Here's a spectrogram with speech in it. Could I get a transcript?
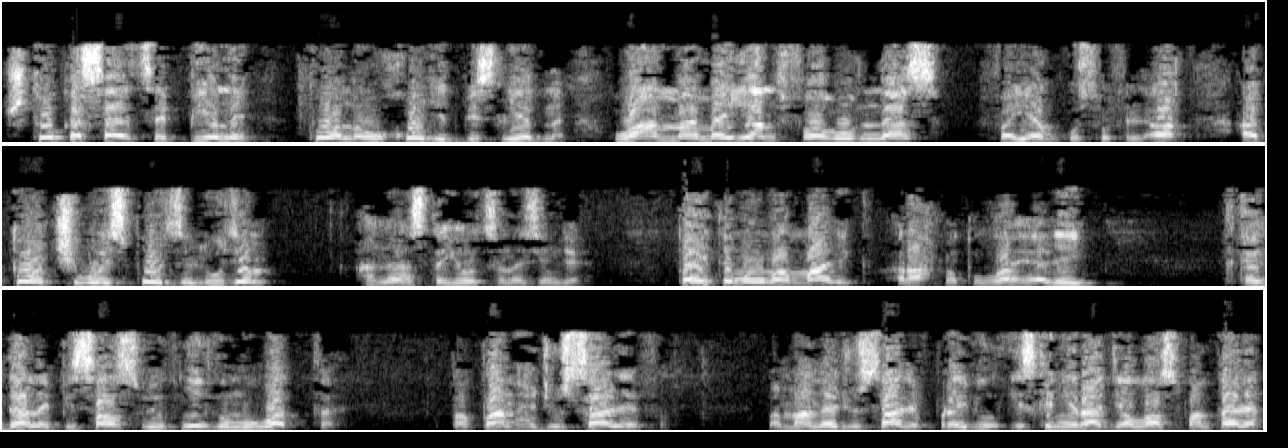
Что касается пены, то она уходит бесследно. «Уамма маянфау нас фаямку фил арт». А то, от чего используя людям, она остается на земле. Поэтому имам Малик, рахматуллахи алей, когда написал свою книгу Муатта по Панхаджу Салифов, по Манхаджу Салиф проявил искренне ради Аллаха Субтитры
